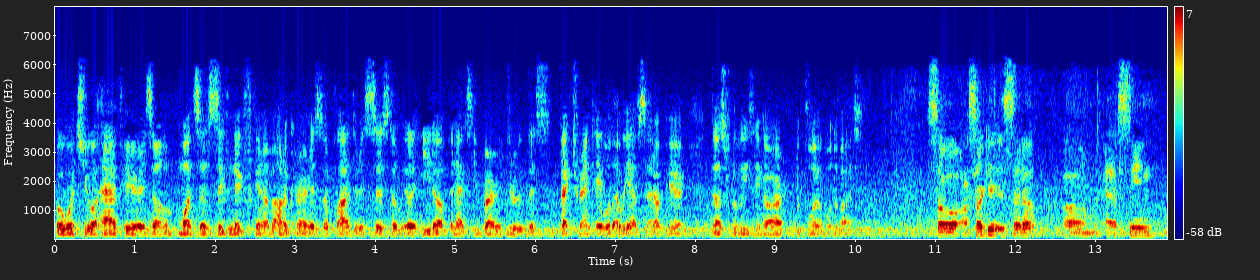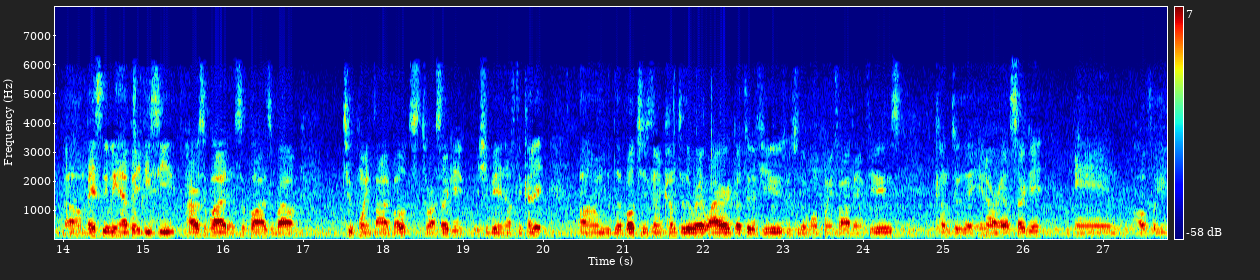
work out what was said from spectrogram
But what you will have here is um, once a significant amount of current is applied to the system, it'll heat up and actually burn through this Vectran cable that we have set up here, thus releasing our deployable device. So our circuit is set up um, as seen. Um, basically, we have a DC power supply that supplies about 2.5 volts to our circuit, which should be enough to cut it. Um, the voltage is going to come through the red wire, go through the fuse, which is a 1.5 amp fuse, come through the NRL circuit, and hopefully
